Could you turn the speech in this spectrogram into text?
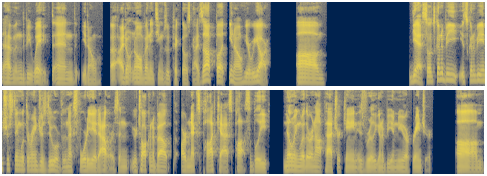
having to be waived, and you know, I don't know if any teams would pick those guys up, but you know, here we are. Um, yeah, so it's gonna be it's gonna be interesting what the Rangers do over the next 48 hours, and you're talking about our next podcast possibly knowing whether or not Patrick Kane is really going to be a New York Ranger. Um,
